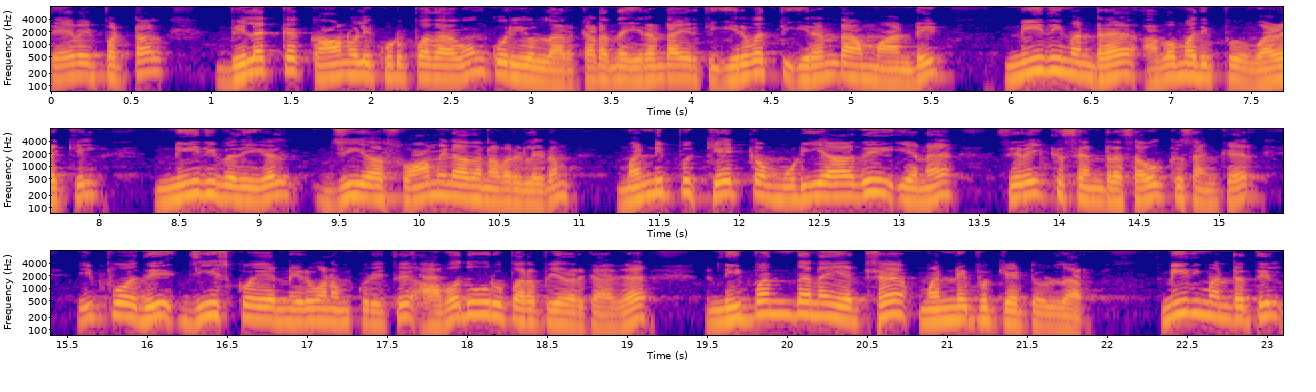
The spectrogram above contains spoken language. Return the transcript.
தேவைப்பட்டால் விளக்க காணொளி கொடுப்பதாகவும் கூறியுள்ளார். கடந்த இரண்டாயிரத்தி இருபத்தி இரண்டாம் ஆண்டு நீதிமன்ற அவமதிப்பு வழக்கில் நீதிபதிகள் ஜி ஆர் சுவாமிநாதன் அவர்களிடம் மன்னிப்பு கேட்க முடியாது என சிறைக்கு சென்ற சவுக்கு சங்கர் இப்போது ஜி ஸ்கொயர் நிறுவனம் குறித்து அவதூறு பரப்பியதற்காக நிபந்தனையற்ற மன்னிப்பு கேட்டுள்ளார். நீதிமன்றத்தில்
